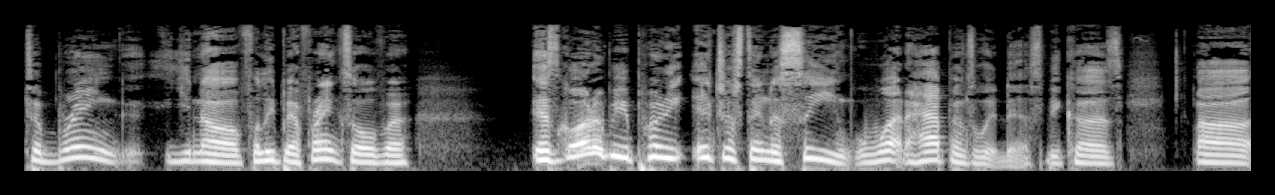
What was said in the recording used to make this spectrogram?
to bring you know Feleipe Franks over, it's going to be pretty interesting to see what happens with this because uh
